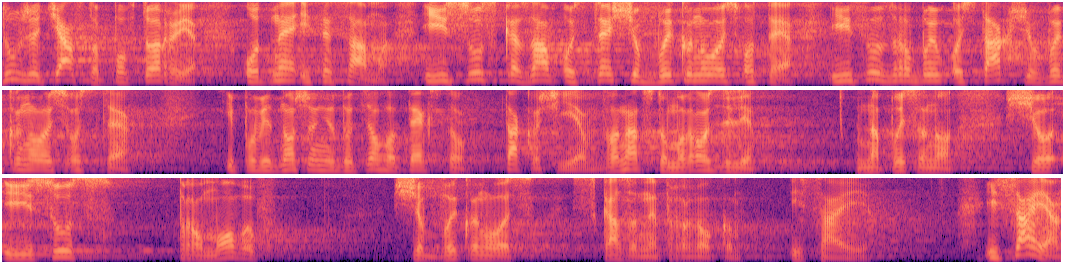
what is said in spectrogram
дуже часто повторює одне і те саме. Ісус сказав ось це, щоб виконалось оте. Ісус зробив ось так, щоб виконалось ось це. І по відношенню до цього тексту також є. В 12 розділі написано, що Ісус промовив, щоб виконалось сказане пророком Ісаїю. Ісая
